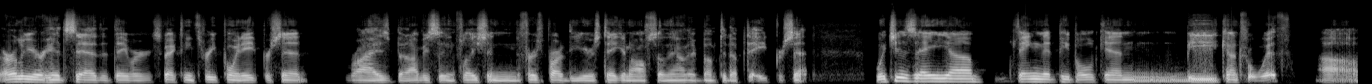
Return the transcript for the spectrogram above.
earlier had said that they were expecting 3.8% rise, but obviously inflation in the first part of the year has taken off, so now they bumped it up to 8%, which is a uh, thing that people can be comfortable with. Uh,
